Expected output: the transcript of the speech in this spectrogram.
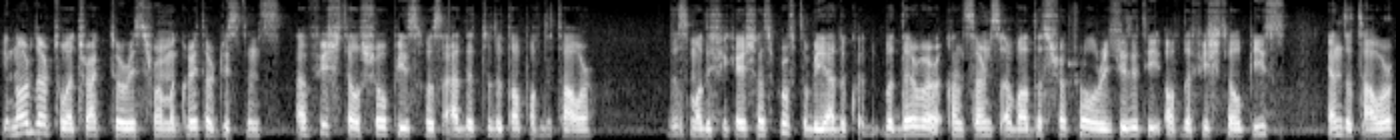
In order to attract tourists from a greater distance, a fishtail showpiece was added to the top of the tower. These modifications proved to be adequate, but there were concerns about the structural rigidity of the fishtail piece and the tower,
